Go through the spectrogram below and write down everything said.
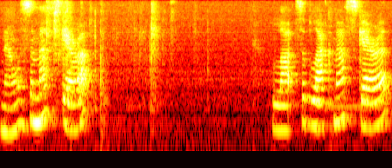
now with some mascara. Lots of black mascara.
